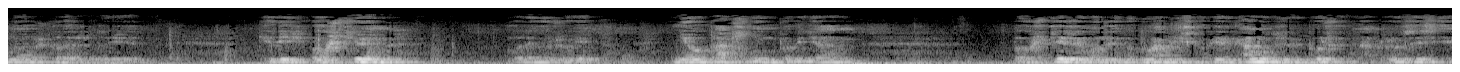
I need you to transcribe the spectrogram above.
No szkoda, że to się... Kiedyś ochrzciłem młodego człowieka. Nieopatrznie mu powiedziałem po chrzcie, że może bo była blisko Wielkanoc, żeby poszedł na procesję,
